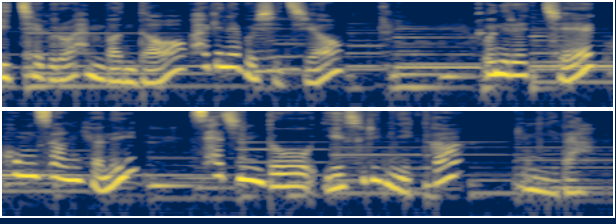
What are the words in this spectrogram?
이 책으로 한 번 더 확인해 보시지요. 오늘의 책 홍상현의 사진도 예술입니까? 입니다.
